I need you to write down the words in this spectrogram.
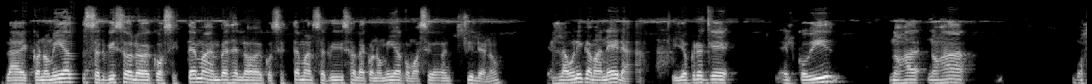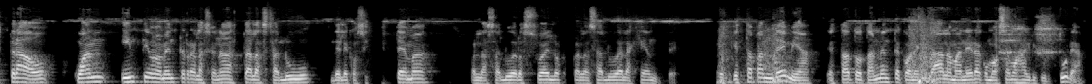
la economía al servicio de los ecosistemas en vez de los ecosistemas al servicio de la economía como ha sido en Chile, ¿no? Es la única manera. Y yo creo que el COVID nos ha, nos ha mostrado cuán íntimamente relacionada está la salud del ecosistema con la salud de los suelos, con la salud de la gente. Porque esta pandemia está totalmente conectada a la manera como hacemos agricultura.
